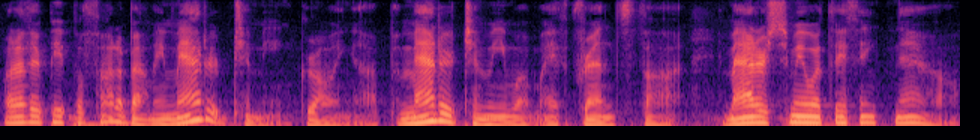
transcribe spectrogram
what other people thought about me mattered to me growing up. It mattered to me what my friends thought. It matters to me what they think now.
